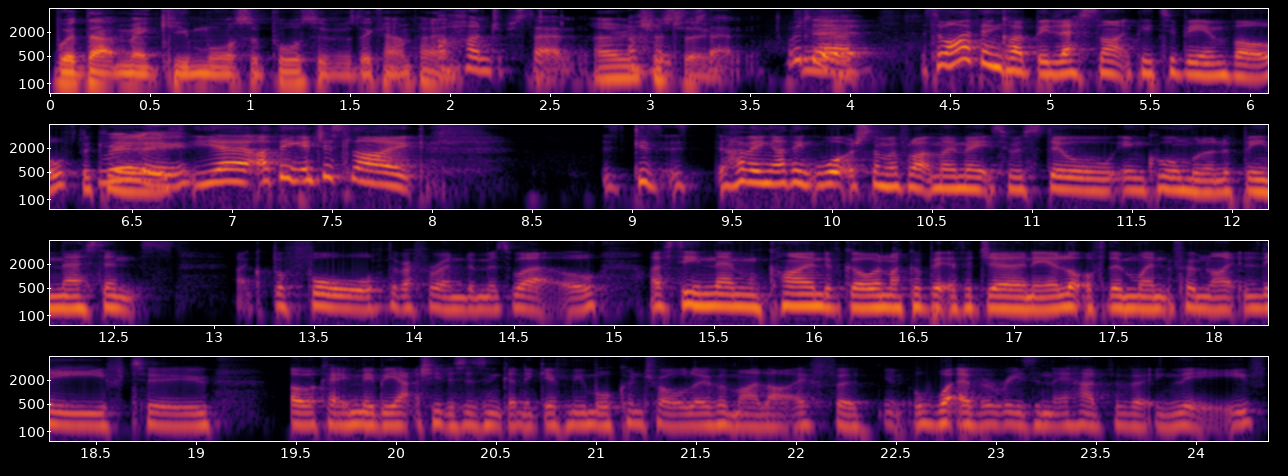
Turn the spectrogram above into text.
Would that make you more supportive of the campaign? 100%. Oh, interesting. 100%. Would Yeah. it? So I think I'd be less likely to be involved because Really? yeah, I think it just like because having I think watched some of like my mates who are still in Cornwall and have been there since like before the referendum as well. I've seen them kind of go on like a bit of a journey. A lot of them went from like leave to oh, okay, maybe actually this isn't going to give me more control over my life for you know, whatever reason they had for voting leave.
